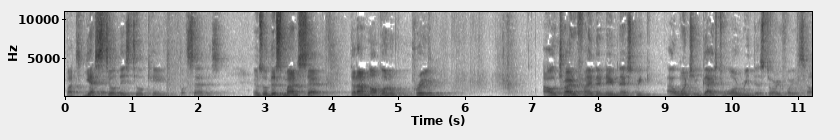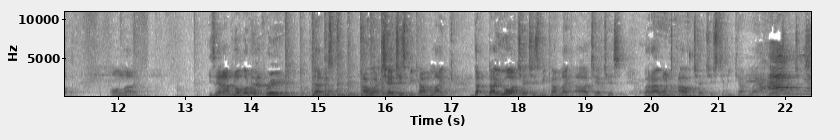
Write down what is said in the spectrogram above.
But yet, still, they still came for service. And so this man said that I'm not going to pray. I'll try to find the name next week. I want you guys to all read the story for yourself online. He said, I'm not going to pray that our churches become like, that, that your churches become like our churches, but I want our churches to become like your churches.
